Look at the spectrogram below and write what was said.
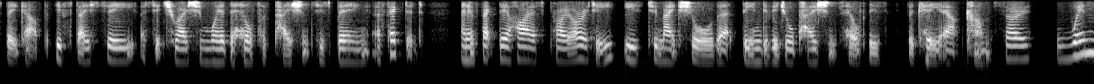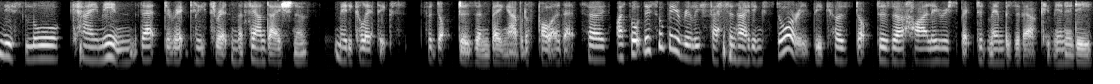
speak up if they see a situation where the health of patients is being affected. And in fact, their highest priority is to make sure that the individual patient's health is the key outcome. So when this law came in, that directly threatened the foundation of medical ethics for doctors and being able to follow that. So I thought this will be a really fascinating story because doctors are highly respected members of our community.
